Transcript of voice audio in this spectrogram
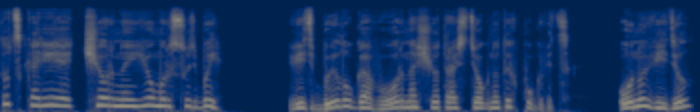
Тут скорее черный юмор судьбы. Ведь был уговор насчет расстегнутых пуговиц. Он увидел,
